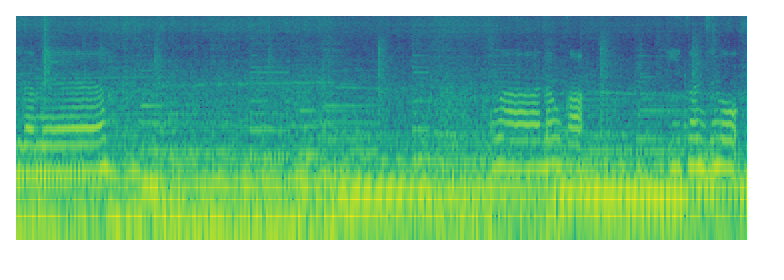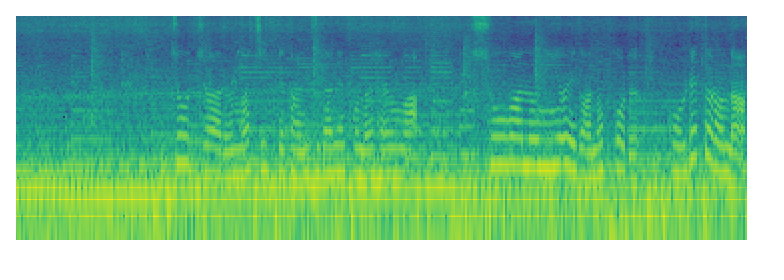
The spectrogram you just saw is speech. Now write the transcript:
道だね。うわーなんかいい感じの情緒ある街って感じだねこの辺は。昭和の匂いが残るこうレトロな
